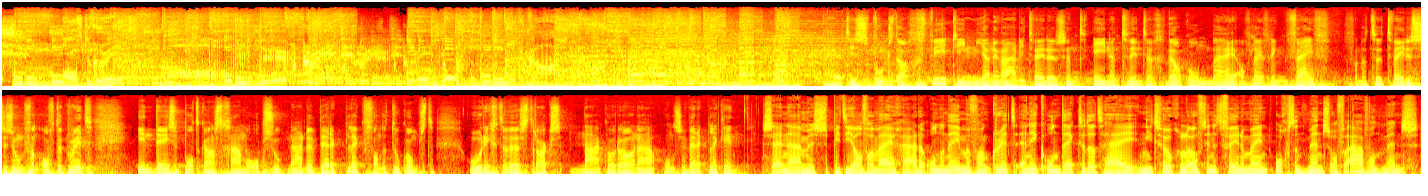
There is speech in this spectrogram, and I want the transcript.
Off the Grid. Off the Grid. Podcast. Het is woensdag 14 januari 2021. Welkom bij aflevering 5 van het eh, tweede seizoen van Off the Grid. In deze podcast gaan we op zoek naar de werkplek van de toekomst. Hoe richten we straks na corona onze werkplek in? Zijn naam is Pieter-Jan van Wijngaarden, ondernemer van Grid. En ik ontdekte dat hij niet zo gelooft in het fenomeen ochtendmens of avondmens.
